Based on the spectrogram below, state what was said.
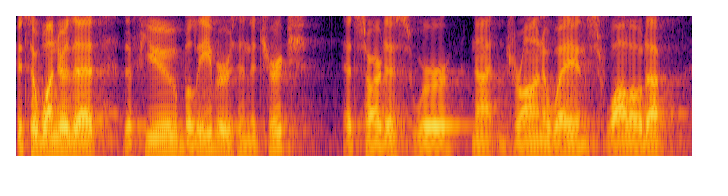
It's a wonder that the few believers in the church at Sardis were not drawn away and swallowed up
